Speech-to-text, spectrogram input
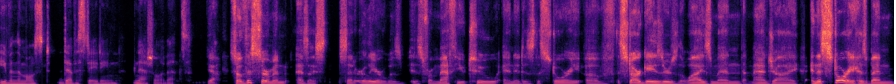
even the most devastating national events yeah. So this sermon, as I said earlier, was is from Matthew 2, and it is the story of the stargazers, the wise men, the magi. And this story has been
